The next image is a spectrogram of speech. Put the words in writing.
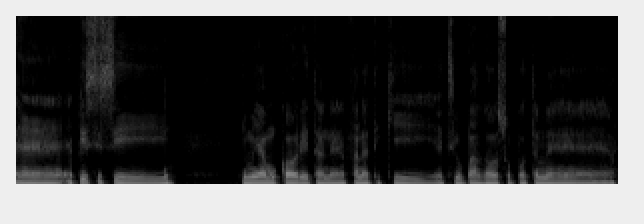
Ε, επίσης η, η μία μου κόρη ήταν φανατική έτσι οπαδός οπότε με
